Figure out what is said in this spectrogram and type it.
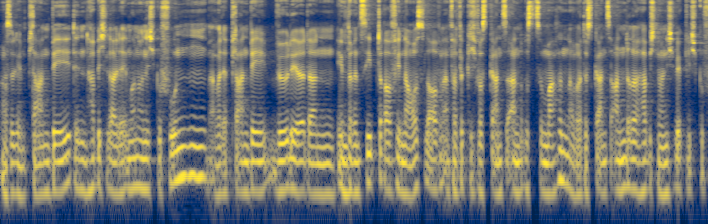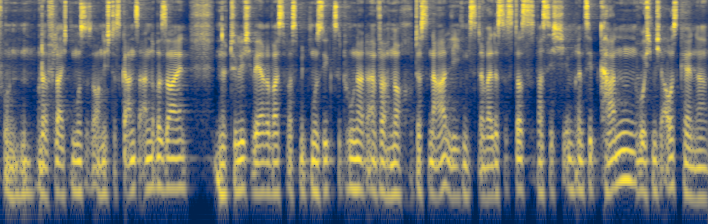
Also den Plan B, den habe ich leider immer noch nicht gefunden, aber der Plan B würde ja dann im Prinzip darauf hinauslaufen, einfach wirklich was ganz anderes zu machen, aber das ganz andere habe ich noch nicht wirklich gefunden. Oder vielleicht muss es auch nicht das ganz andere sein. Natürlich wäre was, was mit Musik zu tun hat, einfach noch das naheliegendste, weil das ist das, was ich im Prinzip kann, wo ich mich auskenne.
